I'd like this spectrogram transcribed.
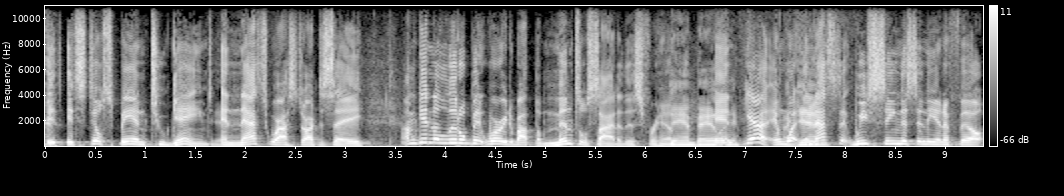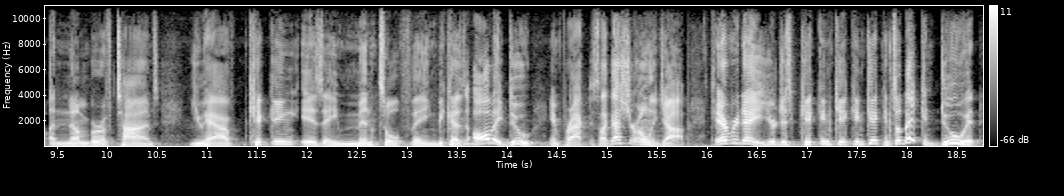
it, it still spanned two games, and that's where I start to say. I'm getting a little bit worried about the mental side of this for him. Dan Bailey, and yeah, and what, again. and that's the, we've seen this in the NFL a number of times. You have kicking is a mental thing because all they do in practice, like that's your only job. Every day you're just kicking, kicking, kicking. So they can do it.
